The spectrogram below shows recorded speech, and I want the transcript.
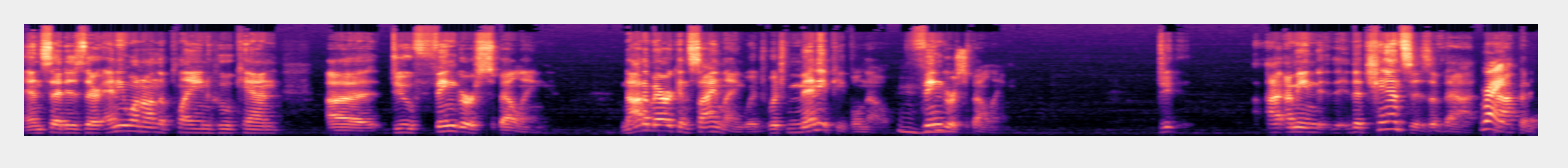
and said, Is there anyone on the plane who can uh, do finger spelling? Not American Sign Language, which many people know, Mhm. finger spelling. I, I mean, the- chances of that Right. happening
